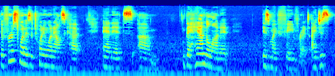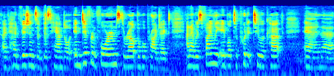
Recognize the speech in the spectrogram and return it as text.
The first one is a 21 ounce cup and it's um, the handle on it is my favorite. I just, I've had visions of this handle in different forms throughout the whole project, and I was finally able to put it to a cup, and uh,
